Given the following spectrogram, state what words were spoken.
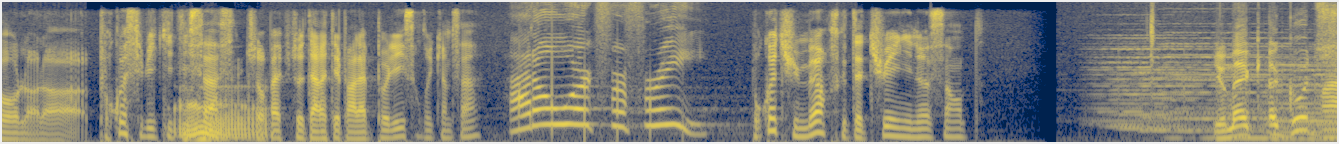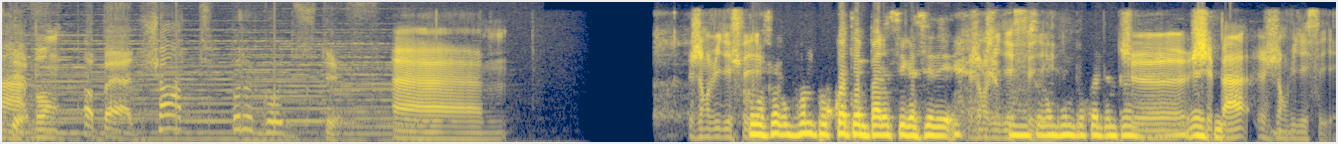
oh là là. Pourquoi c'est lui qui dit ça? Tu aurais pas plutôt t'arrêter par la police, un truc comme ça? I don't work for free. Pourquoi tu meurs? Parce que t'as tué une innocente You make a good Ah stiff. bon, A bad shot, but a good stiff. euh... J'ai envie Je d'essayer. commence à comprendre pourquoi t'aimes pas la Sega CD. J'ai envie Je d'essayer. comprendre pourquoi t'aimes pas. Je, je sais Vas-y. pas, j'ai envie d'essayer.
